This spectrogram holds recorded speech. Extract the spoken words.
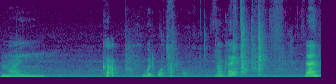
my cup with water. Okay? then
